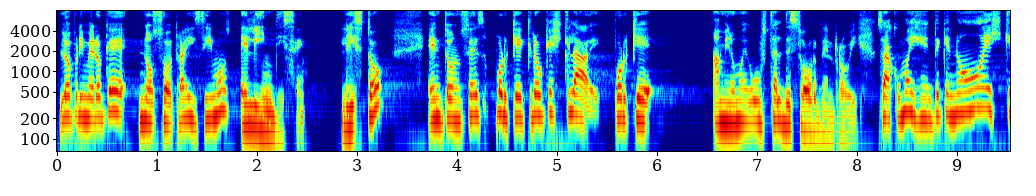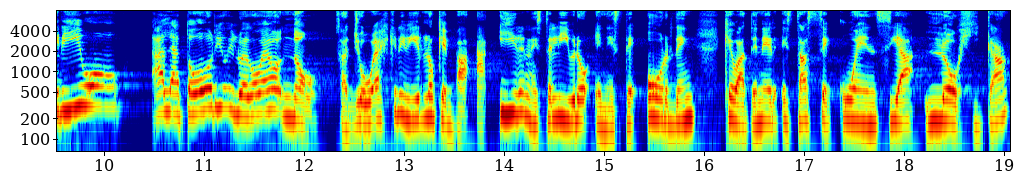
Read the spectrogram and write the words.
Lo primero que nosotras hicimos, el índice. ¿Listo? Entonces, ¿por qué creo que es clave? Porque a mí no me gusta el desorden, Robbie. O sea, como hay gente que no escribo aleatorio y luego veo, no. O sea, yo voy a escribir lo que va a ir en este libro, en este orden, que va a tener esta secuencia lógica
